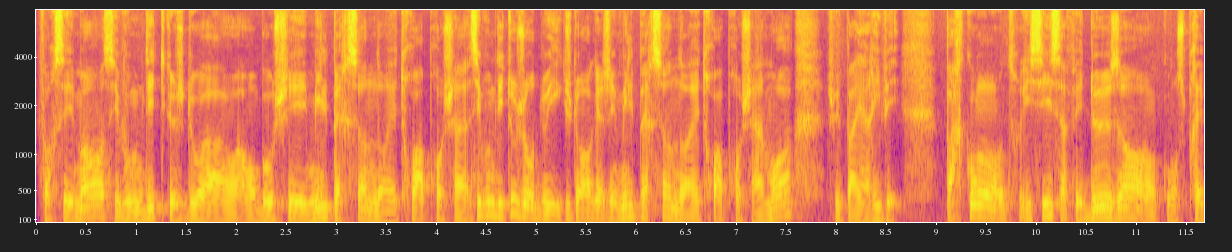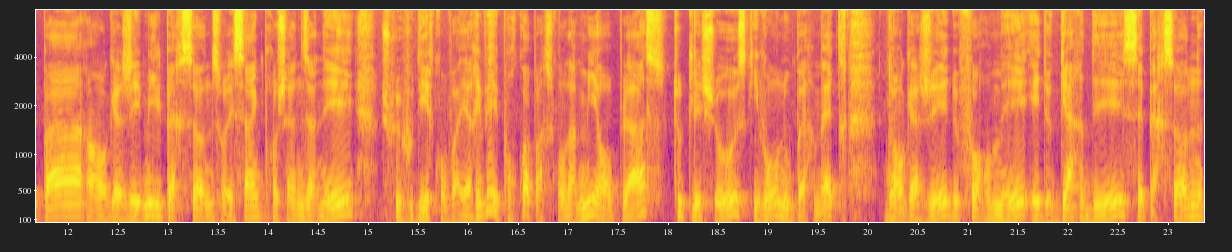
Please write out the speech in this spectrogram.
forcément, si vous me dites que je dois embaucher 1000 personnes dans les trois prochains... Si vous me dites aujourd'hui que je dois engager 1000 personnes dans les trois prochains mois, je ne vais pas y arriver. Par contre, ici, ça fait deux ans qu'on se prépare à engager 1000 personnes sur les cinq prochaines années. Je peux vous dire qu'on va y arriver. Pourquoi? Parce qu'on a mis en place toutes les choses qui vont nous permettre d'engager, de former et de garder ces personnes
